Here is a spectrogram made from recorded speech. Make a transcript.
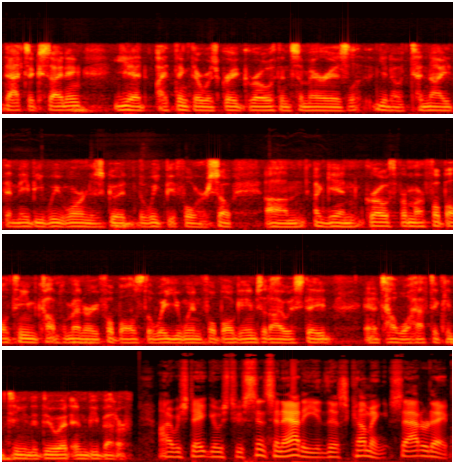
that's exciting. Yet I think there was great growth in some areas, you know, tonight that maybe we weren't as good the week before. So um, again, growth from our football team. Complementary football is the way you win football games at Iowa State, and it's how we'll have to continue to do it and be better. Iowa State goes to Cincinnati this coming Saturday.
